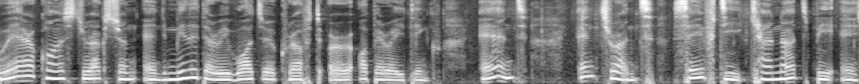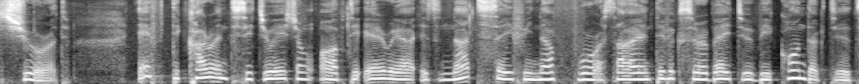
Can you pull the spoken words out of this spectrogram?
where construction and military watercraft are operating, and entrant safety cannot be ensured. If the current situation of the area is not safe enough for a scientific survey to be conducted,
